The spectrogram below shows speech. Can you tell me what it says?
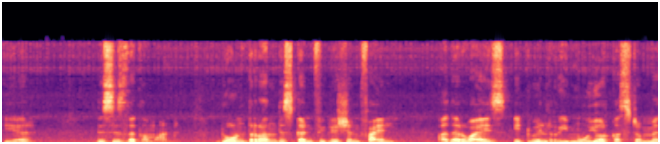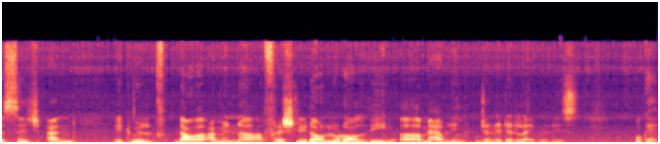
here. This is the command. Don't run this configuration file otherwise it will remove your custom message and it will I mean uh, freshly download all the uh, Mavlink generated libraries okay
